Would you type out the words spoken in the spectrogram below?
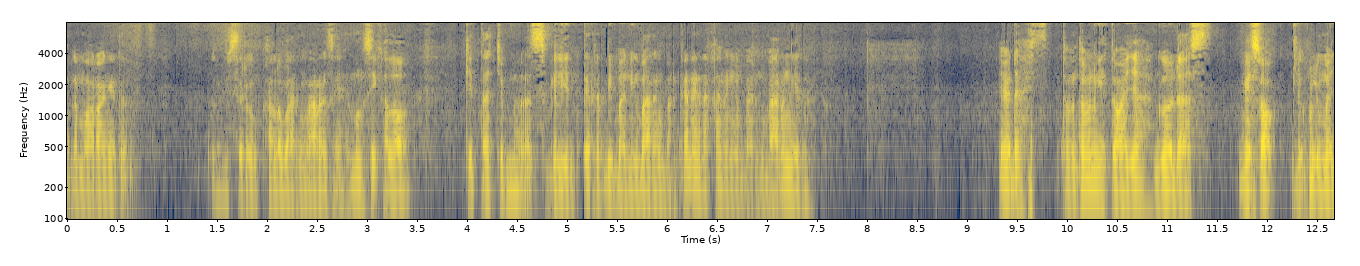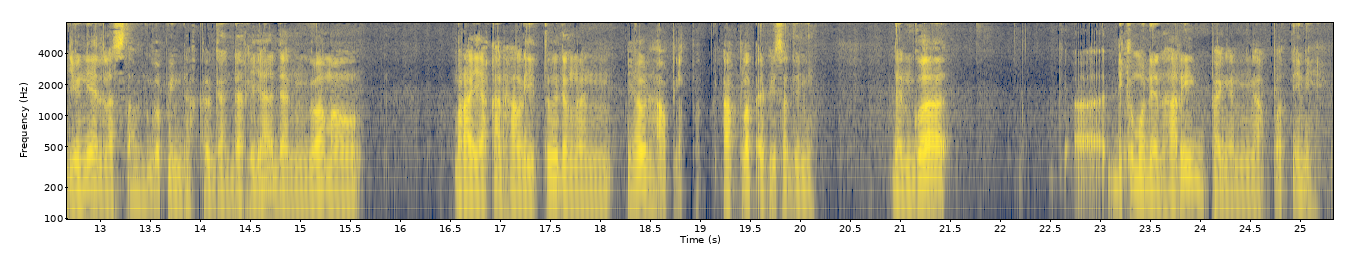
enam orang itu. Lebih seru kalau bareng-bareng sih. Emang sih kalau kita cuma segelintir dibanding bareng-bareng kan enakan yang bareng-bareng gitu. Ya udah teman-teman gitu aja. Gue udah besok 25 Juni adalah setahun gue pindah ke Gandaria dan gue mau merayakan hal itu dengan ya udah upload upload episode ini. Dan gue eh, di kemudian hari pengen ngupload ini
